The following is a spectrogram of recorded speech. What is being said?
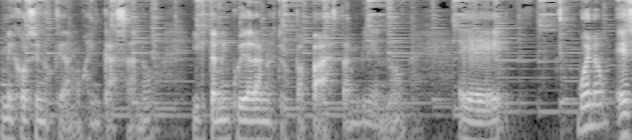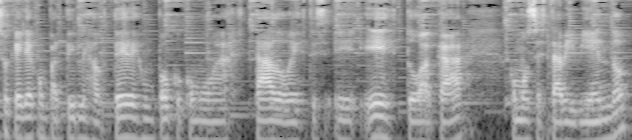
mejor si nos quedamos en casa, ¿no? Y también cuidar a nuestros papás también, ¿no? Eh, bueno, eso quería compartirles a ustedes un poco cómo ha estado este, eh, esto acá, cómo se está viviendo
